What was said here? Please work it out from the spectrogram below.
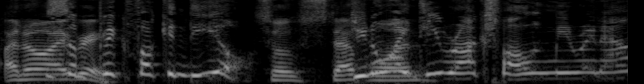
I know, This I is agree. a big fucking deal. So step Do you know why D Rock's following me right now?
